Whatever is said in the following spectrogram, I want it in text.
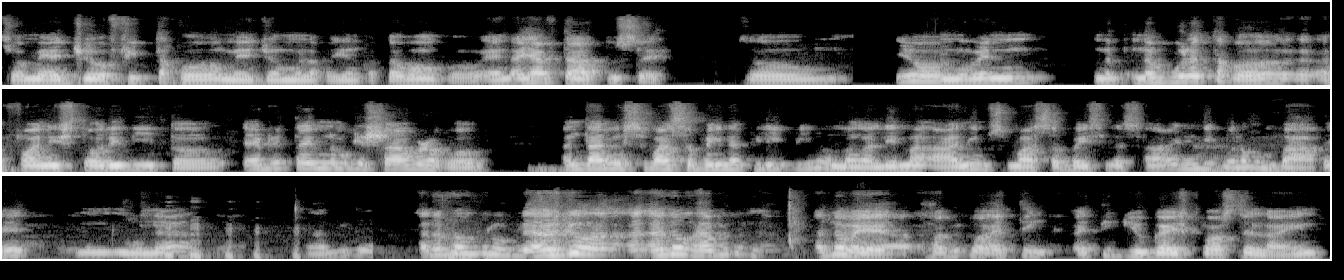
So medyo fit ako, medyo malaki yung katawan ko. And I have tattoos eh. So yun, when nag- nagulat ako, a funny story dito, every time na mag-shower ako, ang daming sumasabay na Pilipino, mga lima, anim, sumasabay sila sa akin. Hindi ko alam kung bakit. Yung una, sabi ko, ano bang problema? Ano, sabi ko, ano eh, sabi ko, I think, I think you guys crossed the line.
